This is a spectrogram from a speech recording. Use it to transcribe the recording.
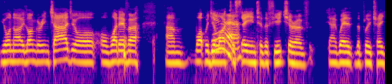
you're no longer in charge, or or whatever. Um, what would you yeah. like to see into the future of you know, where the Blue Tree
